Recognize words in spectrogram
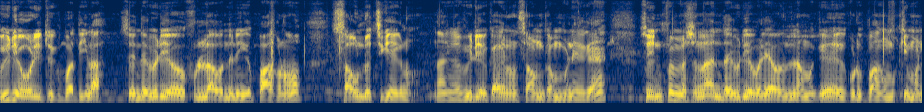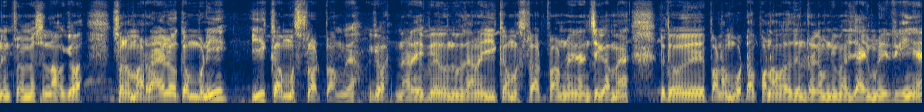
வீடியோ ஓடிட்டுருக்கு பார்த்தீங்களா ஸோ இந்த வீடியோ ஃபுல்லாக வந்து நீங்கள் பார்க்கணும். சவுண்ட் வச்சு கேட்கணும். நாங்கள் வீடியோக்காக நான் சவுண்ட் கம் பண்ணியிருக்கேன். ஸோ இன்ஃபர்மேஷன்லாம் இந்த வீடியோ வழியாக வந்து நமக்கு கொடுப்பாங்க. முக்கியமான இன்ஃபர்மேஷன்லாம் ஓகேவா ஸோ நம்ம ராயலோ கம்பெனி இ காமர்ஸ் பிளாட்ஃபார்முங்க ஓகேவா நிறைய பேர் வந்து பார்த்தீங்கன்னா இ காமர்ஸ் பிளாட்ஃபார்ம்னு நினச்சிக்காம ஏதோ பணம் போட்டால் பணம் வருதுன்ற கம்பெனி மாதிரி ஜாயின் பண்ணிட்டு இருக்கீங்க.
